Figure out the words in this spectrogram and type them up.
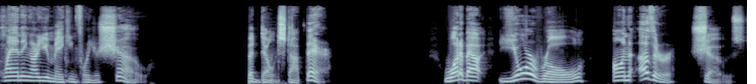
planning are you making for your show? But don't stop there. What about your role on other shows?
